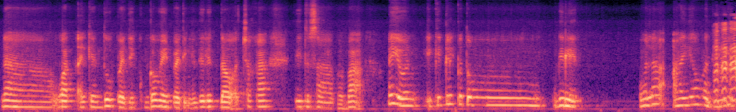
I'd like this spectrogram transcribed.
na what I can do, pwede kong gawin, pwedeng i-delete daw, at saka dito sa baba. Ngayon, i-click ko tong delete. Wala, ayaw ma-delete.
